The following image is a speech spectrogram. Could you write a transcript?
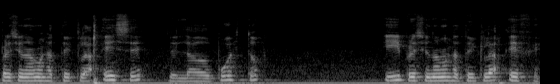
Presionamos la tecla S del lado opuesto y presionamos la tecla F.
